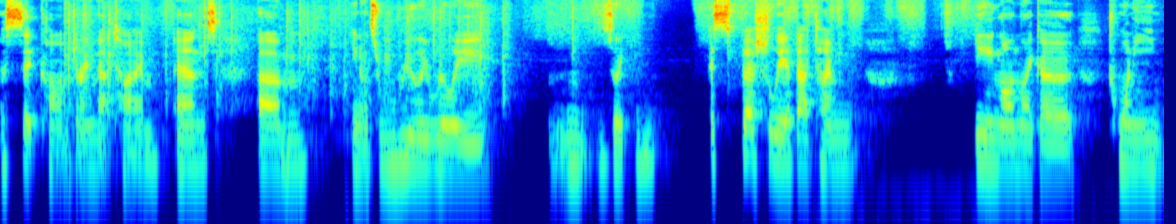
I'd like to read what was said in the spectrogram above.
a sitcom during that time and um you know it's really really it's like especially at that time being on like a 20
